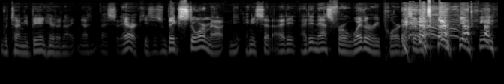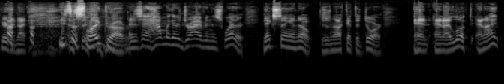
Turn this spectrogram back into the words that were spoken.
what time you being here tonight? And I, I said, Eric, there's a big storm out, and he, and he, said, I didn't I didn't ask for a weather report. I said, what time you being here tonight? He's and a said, slave driver. And I said, how am I going to drive in this weather? Next thing I know, there's a knock at the door, and and I looked, and I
